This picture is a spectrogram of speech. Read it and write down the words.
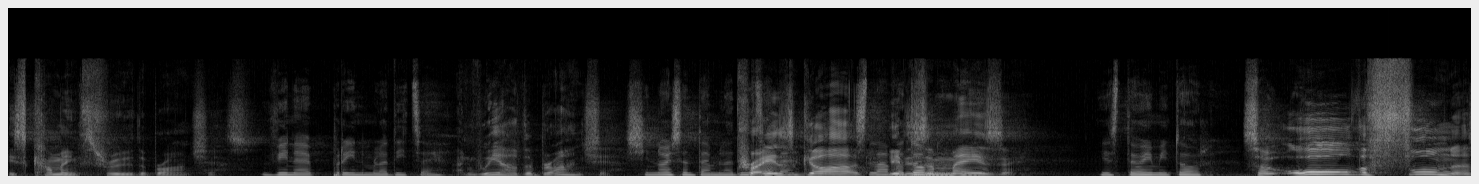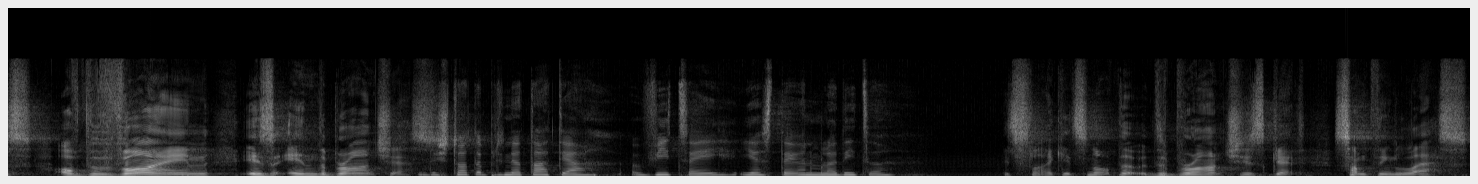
is coming through the branches. vine prin mlădițe. And we are the branches. Și noi suntem mlădițele. Praise God. Slavă It is Domnului. amazing. Este uimitor. So all the fullness of the vine is in the branches. Deci toată plinătatea viței este în mlădiță. It's like it's not that the branches get something less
